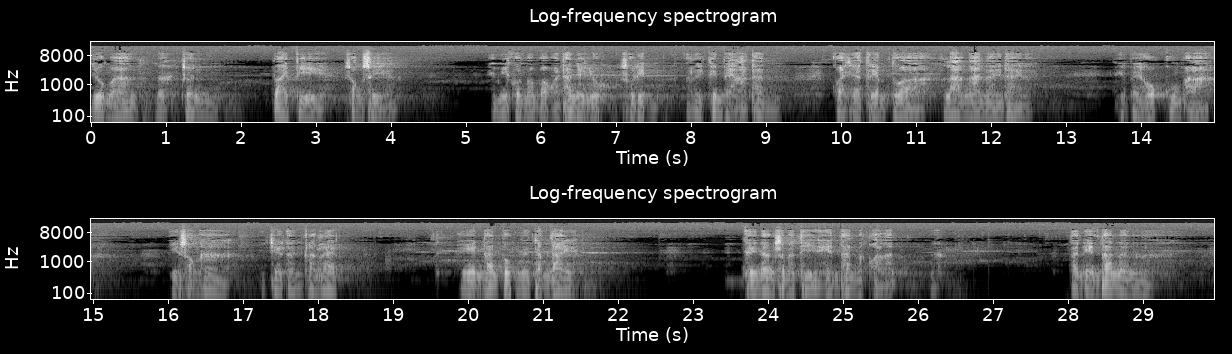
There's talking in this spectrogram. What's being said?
อยู่มานะจนปลายปีสองสี่มีคนมาบอกว่าท่านยังอยู่สุรินทร์ เลยขึ้นไปหาท่าน กว่าจะเตรียมตัวลางานอะไรได้นะขึ้นไปหกกุมภาปีสองห้าเจอท่านครั้งแรก เห็นท่านปุ๊บนะจำได้ เคยนั่งสมาธิเห็นท่านมาก่อนล้วตอนเห็นท่านนั้น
